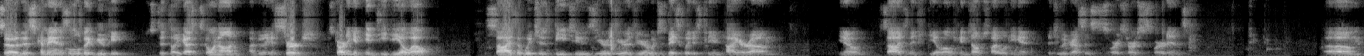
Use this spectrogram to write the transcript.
So this command is a little bit goofy. Just to tell you guys what's going on, I'm doing a search starting at NTDLL, the size of which is B2000, which is basically just the entire, um, you know, size of NTDLL. You can tell just by looking at the two addresses, this is where it starts, this is where it ends. Um,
